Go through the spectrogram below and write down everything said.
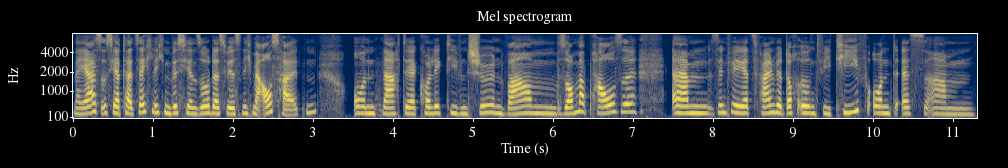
Naja, es ist ja tatsächlich ein bisschen so, dass wir es nicht mehr aushalten. Und nach der kollektiven, schönen, warmen Sommerpause ähm, sind wir jetzt, fallen wir doch irgendwie tief und es ähm,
